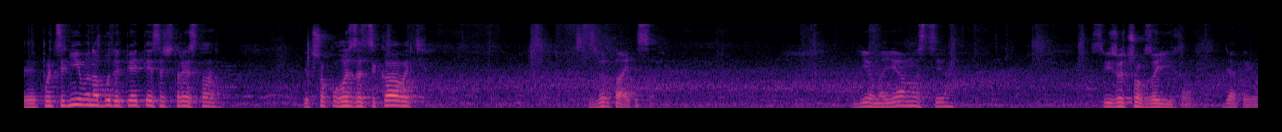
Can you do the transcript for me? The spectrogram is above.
Е, По ціні вона буде 5300. Якщо когось зацікавить, звертайтеся. Є в наявності. Свіжачок заїхав. Дякую.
